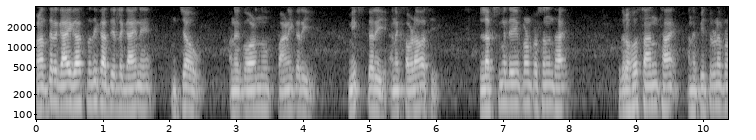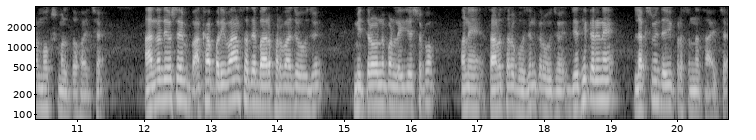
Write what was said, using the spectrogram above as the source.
પણ અત્યારે ગાય ઘાસ નથી ખાતી એટલે ગાયને જવ અને ગોળનું પાણી કરી, મિક્સ કરી અને ખવડાવવાથી લક્ષ્મી દેવી પણ પ્રસન્ન થાય, ગ્રહો શાંત થાય અને પિતૃને પણ મોક્ષ મળતો હોય છે. આજના દિવસે આખા પરિવાર સાથે બહાર ફરવા જવું જોઈએ, મિત્રોને પણ લઈ જઈ શકો અને સારું સારું ભોજન કરવું જોઈએ, જેથી કરીને લક્ષ્મીદેવી પ્રસન્ન થાય છે.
